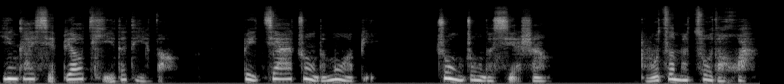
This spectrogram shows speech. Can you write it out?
应该写标题的地方，被加重的墨笔重重的写上：“不这么做的话，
